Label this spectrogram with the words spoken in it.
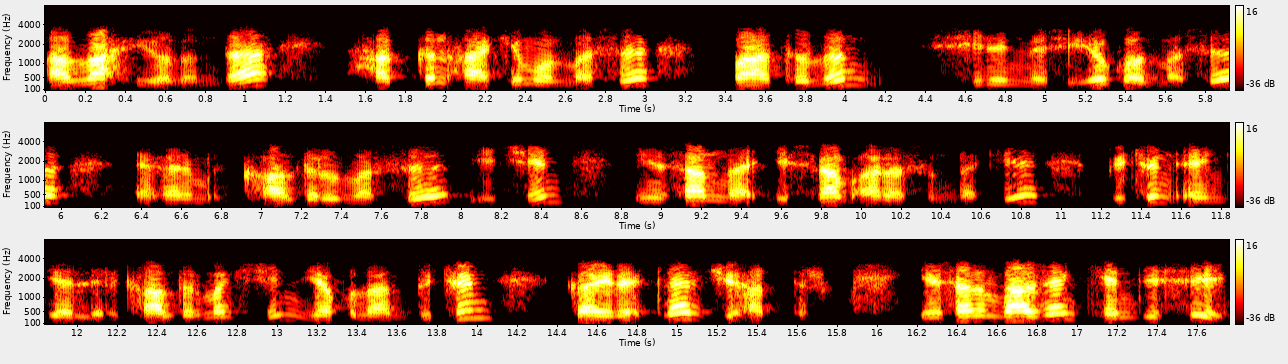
Allah yolunda hakkın hakim olması, batılın silinmesi, yok olması, efendim kaldırılması için insanla İslam arasındaki bütün engelleri kaldırmak için yapılan bütün gayretler cihattır. İnsanın bazen kendisi,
